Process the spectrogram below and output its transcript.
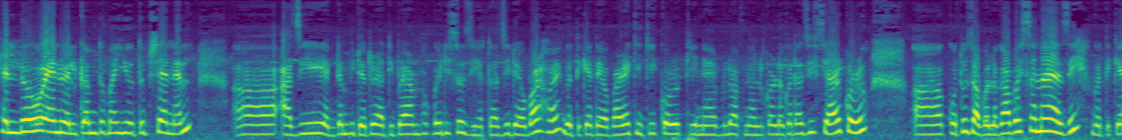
Hello' and welcome to my YouTube channel আজি একদম ভিডিঅ'টো ৰাতিপুৱাই আৰম্ভ কৰি দিছোঁ যিহেতু আজি দেওবাৰ হয় গতিকে দেওবাৰে কি কি কৰোঁ কি নাই বোলো আপোনালোকৰ লগত আজি শ্বেয়াৰ কৰোঁ। আহ, ক'তো যাব লগা অৱশ্যে নাই আজি গতিকে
